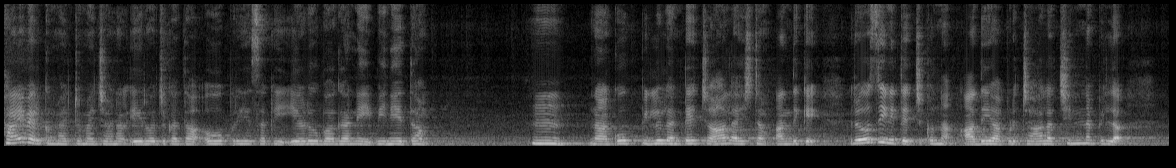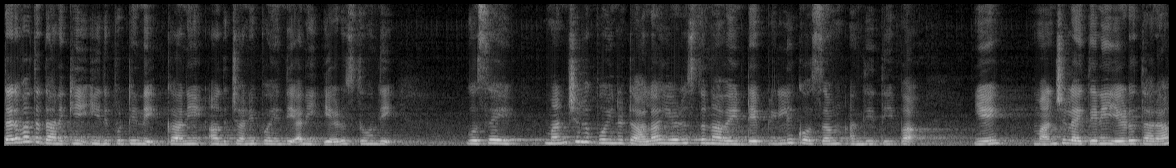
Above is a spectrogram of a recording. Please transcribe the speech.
Hi welcome back to my channel ఈ రోజు కథ ఓ ప్రియసకి ఏడు భాగాన్ని వినేద్దాం. నాకు పిల్లులంటే చాలా ఇష్టం. అందుకే రోజీని తెచ్చుకున్న. అది అప్పుడు చాలా చిన్న పిల్ల. తర్వాత దానికి ఇది పుట్టింది. కానీ అది చనిపోయింది అని ఏడుస్తుంది. ఒసే మనుషులు పోయినట్టు అలా ఏడుస్తున్నావేంటే పిల్లి కోసం అంది దీప. ఏ మనుషులైతేనే ఏడుతారా?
